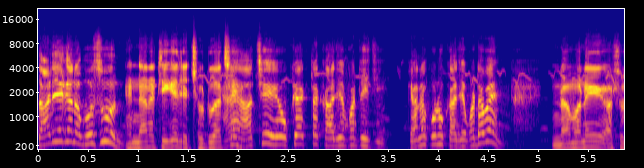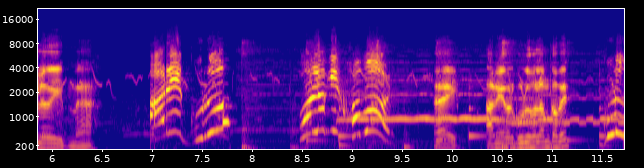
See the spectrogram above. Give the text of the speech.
দাঁড়িয়ে কেন? বসুন। না না ঠিক আছে ছোট আছে। হ্যাঁ আছে ওকে একটা কাজে পাঠিয়েছি। কেন কোনো কাজে পাঠাবেন? না মানে আসলে ওই আহ, আরে গুরু বলো কি খবর? এই আমি আবার গুরু হলাম কবে? গুরু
